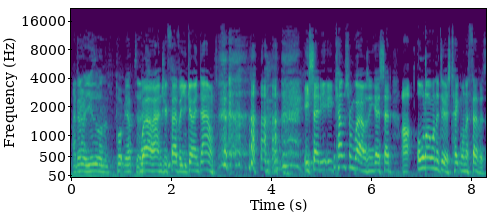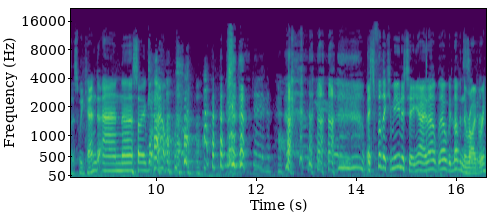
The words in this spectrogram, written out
I don't know. You're the one that put me up to. this. Well, Andrew Feather, you're going down. he said he, he comes from Wales and he goes, said, uh, all I want to do is take one of Feathers this weekend, and uh, so watch out. it's for the community, you know, they'll, they'll be loving the rivalry.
